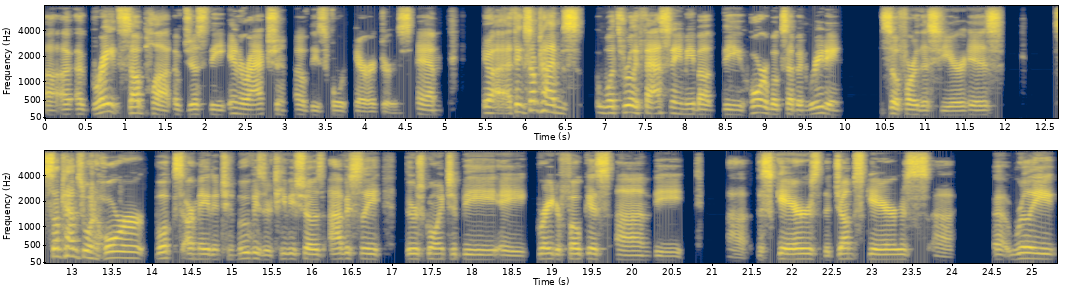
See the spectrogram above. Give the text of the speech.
a, a great subplot of just the interaction of these four characters. And you know, I think sometimes what's really fascinating me about the horror books I've been reading so far this year is sometimes when horror books are made into movies or TV shows, obviously there's going to be a greater focus on the uh, the scares, the jump scares, uh, uh, really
